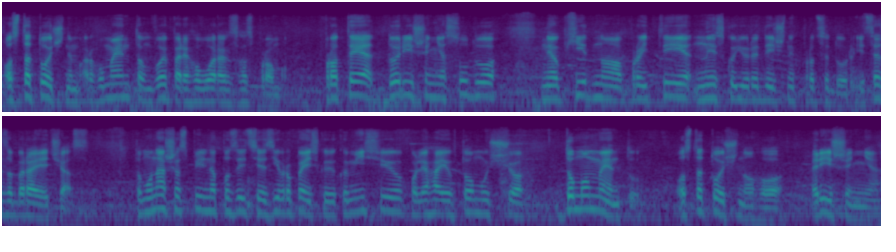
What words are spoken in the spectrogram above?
остаточним аргументом в переговорах з Газпромом. Проте до рішення суду необхідно пройти низку юридичних процедур, і це забирає час. Тому наша спільна позиція з Європейською комісією полягає в тому, що до моменту остаточного рішення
